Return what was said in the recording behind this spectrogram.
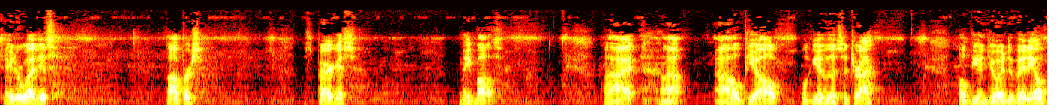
Tater wedges, poppers, asparagus, meatballs. Alright, well, I hope you all will give this a try. Hope you enjoyed the video.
